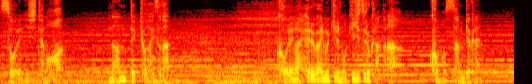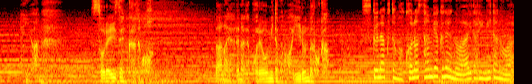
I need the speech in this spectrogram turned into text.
それにしてもなんて巨大さだ。これがヘルガイム・キルの技術力なんだな。この300年いやそれ以前からでもダナやレナでこれを見た者はいるんだろうか。少なくともこの300年の間に見たのは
